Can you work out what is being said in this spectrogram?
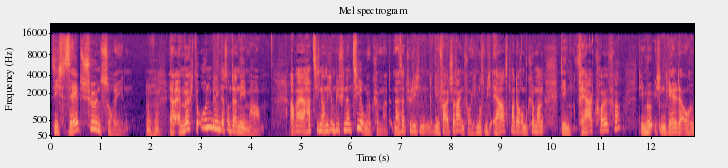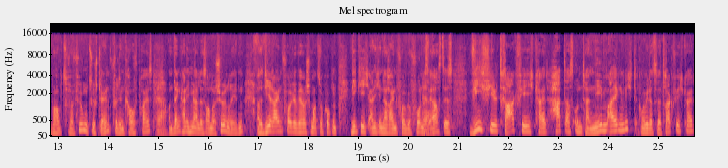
sich selbst schön zu reden. Mhm. Ja, er möchte unbedingt das Unternehmen haben. Aber er hat sich noch nicht um die Finanzierung gekümmert. das ist natürlich die falsche Reihenfolge. Ich muss mich erstmal darum kümmern, dem Verkäufer die möglichen Gelder auch überhaupt zur Verfügung zu stellen für den Kaufpreis. Ja. Und dann kann ich mir alles andere schönreden. Also die Reihenfolge wäre schon mal zu gucken, wie gehe ich eigentlich in der Reihenfolge vor. Und ja. das erste ist, wie viel Tragfähigkeit hat das Unternehmen eigentlich? Da kommen wir wieder zu der Tragfähigkeit,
